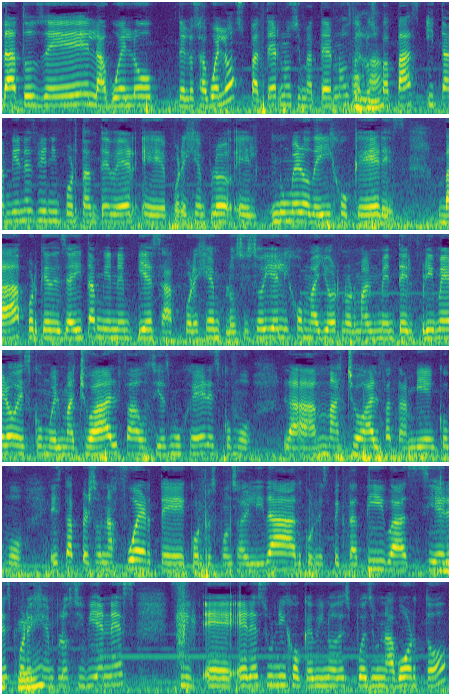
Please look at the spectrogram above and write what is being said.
datos del abuelo de los abuelos paternos y maternos, de los papás y también es bien importante ver, eh, por ejemplo, el número de hijo que eres, ¿va? Porque desde ahí también empieza, por ejemplo, si soy el hijo mayor, normalmente el primero es como el macho alfa o si es mujer es como la macho alfa también, como esta persona fuerte, con responsabilidad, con expectativas. Si eres, por ejemplo, si vienes, si eh, eres un hijo que vino después de un aborto,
